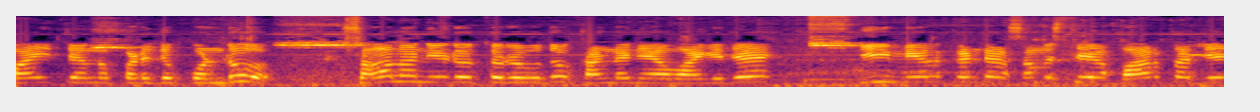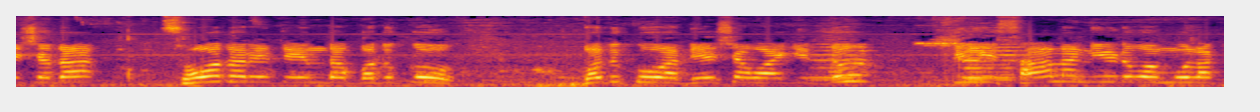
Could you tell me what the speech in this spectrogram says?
ಮಾಹಿತಿಯನ್ನು ಪಡೆದುಕೊಂಡು ಸಾಲ ನೀಡುತ್ತಿರುವುದು ಖಂಡನೀಯವಾಗಿದೆ. ಈ ಮೇಲ್ಕಂಡ ಸಂಸ್ಥೆಯ ಭಾರತ ದೇಶದ ಸೋದರತೆಯಿಂದ ಬದುಕು ಬದುಕುವ ದೇಶವಾಗಿದ್ದು ಇಲ್ಲಿ ಸಾಲ ನೀಡುವ ಮೂಲಕ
